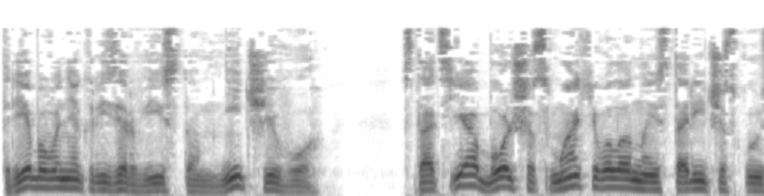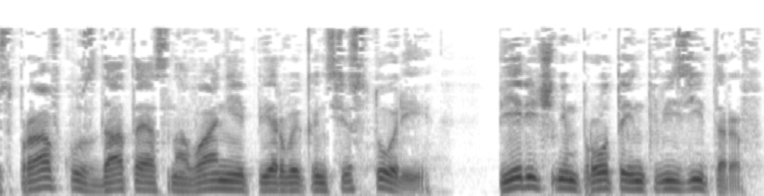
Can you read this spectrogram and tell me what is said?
требования к резервистам — ничего. Статья больше смахивала на историческую справку с датой основания первой консистории, перечнем протоинквизиторов,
